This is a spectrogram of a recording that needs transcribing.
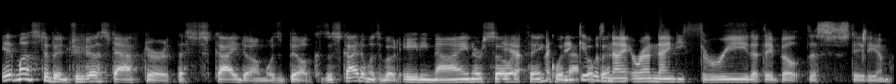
it must have been just after the Sky Dome was built because the Sky Dome was about 89 or so, yeah, I think. I think it was ni- around 93 that they built this stadium.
